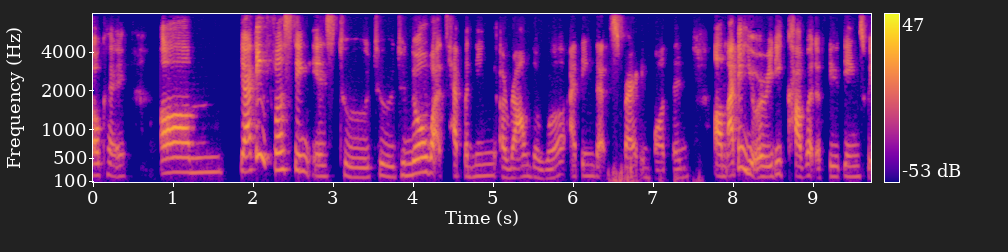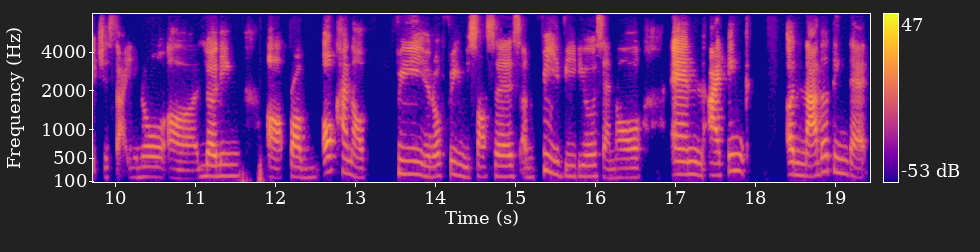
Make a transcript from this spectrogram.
Okay. Um. Yeah, I think first thing is to to to know what's happening around the world. I think that's very important. Um, I think you already covered a few things, which is that you know, uh, learning uh from all kind of free, you know, free resources and free videos and all. And I think another thing that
